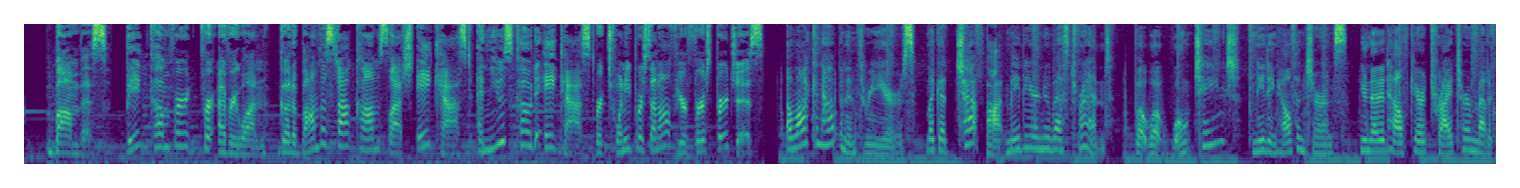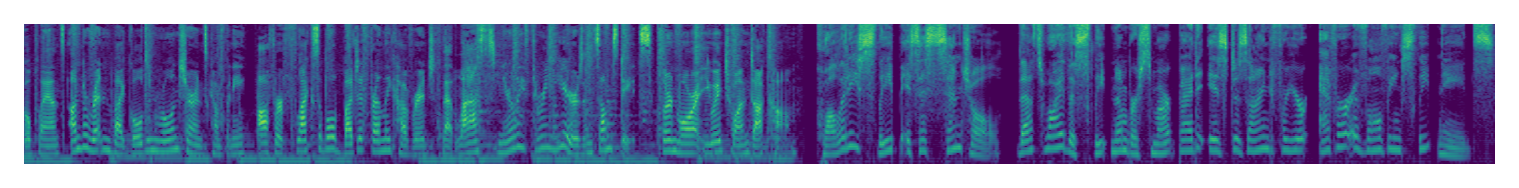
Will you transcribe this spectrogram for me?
Bombas. Big comfort for everyone. Go to bombas.com slash ACAST and use code ACAST for 20% off your first purchase. A lot can happen in three years, like a chatbot may be your new best friend. But what won't change? Needing health insurance. United Healthcare Tri Term Medical Plans, underwritten by Golden Rule Insurance Company, offer flexible, budget friendly coverage that lasts nearly three years in some states. Learn more at uh1.com. Quality sleep is essential. That's why the Sleep Number Smart Bed is designed for your ever evolving sleep needs.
